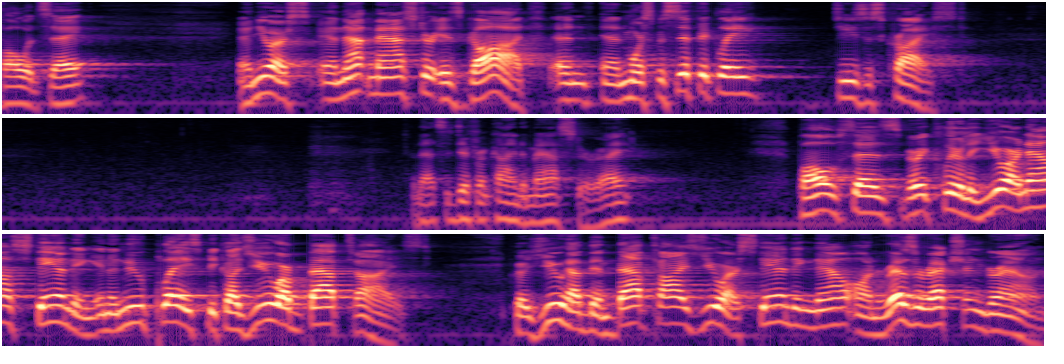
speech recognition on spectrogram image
Paul would say. And, you are, and that master is God, and, and more specifically, Jesus Christ. That's a different kind of master, right? Paul says very clearly, You are now standing in a new place because you are baptized. Because you have been baptized, you are standing now on resurrection ground.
